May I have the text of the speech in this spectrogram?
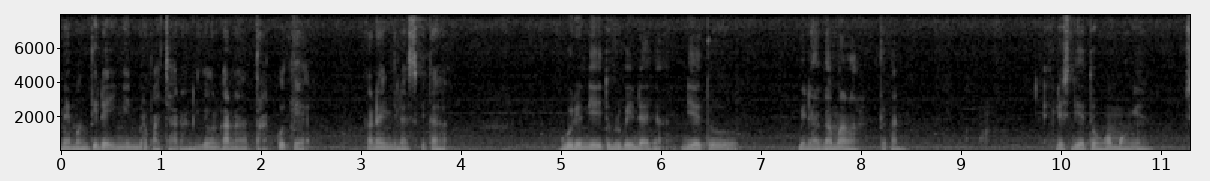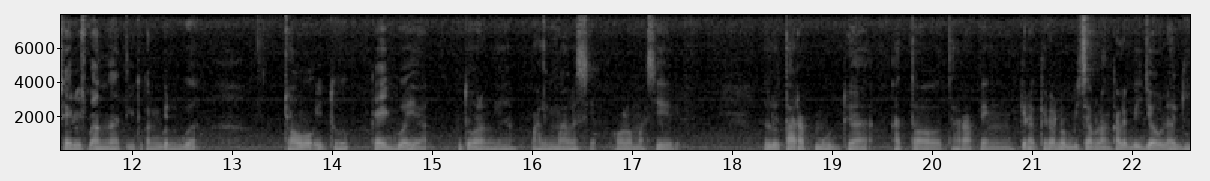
memang tidak ingin berpacaran gitu kan karena takut ya. Karena yang jelas kita gue dan dia itu berbeda ya. Dia tuh beda agama lah gitu kan. At least dia tuh ngomongnya serius banget gitu kan. Gue gue cowok itu kayak gue ya itu orangnya paling males ya. Kalau masih lu taraf muda atau taraf yang kira-kira lo bisa melangkah lebih jauh lagi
